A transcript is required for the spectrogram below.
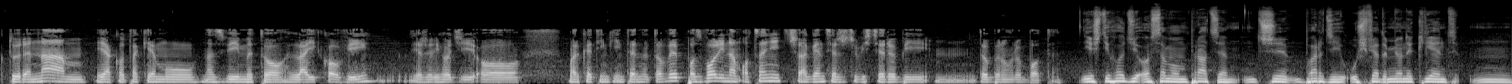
które nam, jako takiemu, nazwijmy to lajkowi, jeżeli chodzi o marketing internetowy, pozwoli nam ocenić, czy agencja rzeczywiście robi mm, dobrą robotę. Jeśli chodzi o samą pracę, czy bardziej uświadomiony klient mm,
